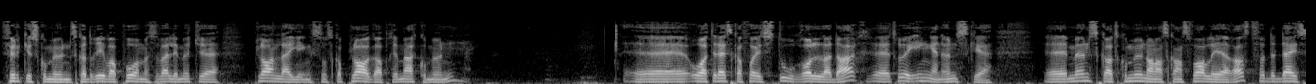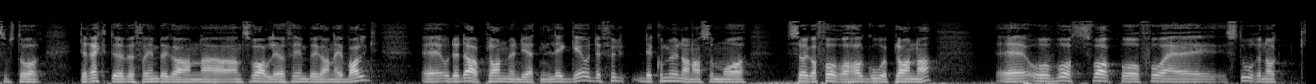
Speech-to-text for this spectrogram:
fylkeskommunen skal drive på med så veldig mye planlegging som skal plage primærkommunen. Eh, og at de skal få en stor rolle der, eh, tror jeg ingen ønsker. Eh, vi ønsker at kommunene skal ansvarliggjøres, for det er de som står direkte overfor innbyggerne, ansvarlig overfor innbyggerne i valg. Og det er der planmyndigheten ligger, og det er, kommunene som må sørge for å ha gode planer. Og vårt svar på å få store nok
